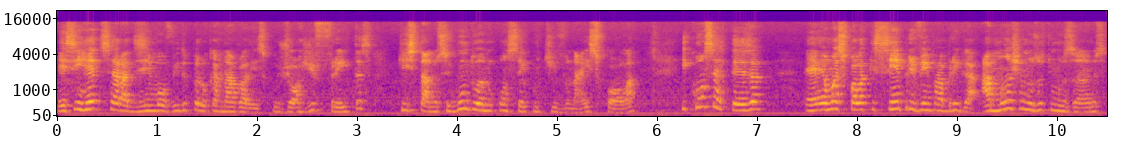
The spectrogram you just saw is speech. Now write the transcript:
Esse enredo será desenvolvido pelo carnavalesco Jorge Freitas, que está no segundo ano consecutivo na escola, e com certeza é uma escola que sempre vem para brigar. A Mancha, nos últimos anos,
